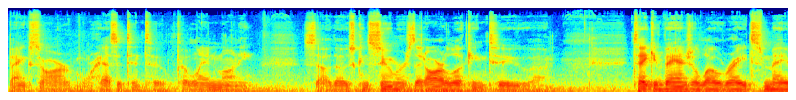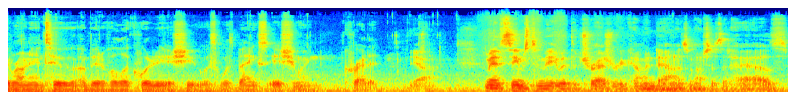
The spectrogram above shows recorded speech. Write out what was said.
banks are more hesitant to, to lend money. So those consumers that are looking to uh, take advantage of low rates may run into a bit of a liquidity issue with, with banks issuing credit. Yeah. I mean, it seems to me with the Treasury coming down as much as it has,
